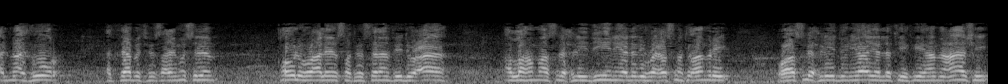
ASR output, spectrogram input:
المأثور الثابت في صحيح مسلم قوله عليه الصلاة والسلام في دعائه اللهم أصلح لي ديني الذي هو عصمة أمري وأصلح لي دنياي التي فيها معاشي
